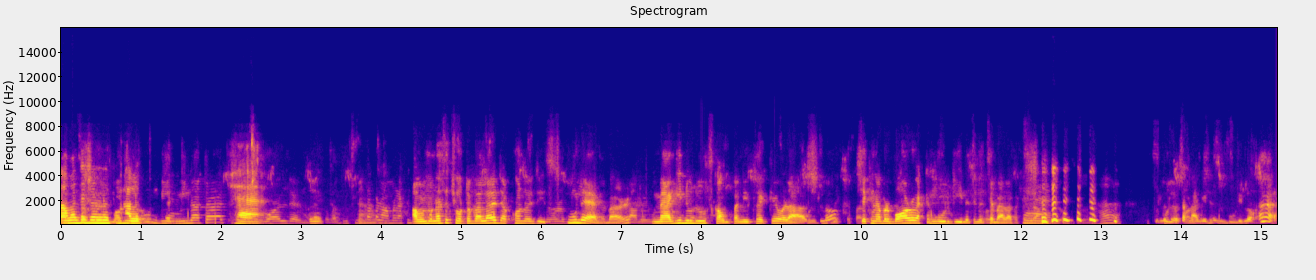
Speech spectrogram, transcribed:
আমাদের জন্য একটু ভালো হ্যাঁ। হ্যাঁ। আমার মনে আছে ছোটবেলায় যখন ওই যে স্কুলে একবার ম্যাগি নুডলস কোম্পানি থেকে ওরা আসলো সেখানে আবার বড় একটা মুরগি নেচে নেচে হ্যাঁ। হ্যাঁ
